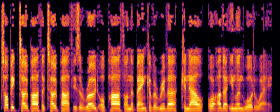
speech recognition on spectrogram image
Topic towpath A towpath is a road or path on the bank of a river, canal, or other inland waterway.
